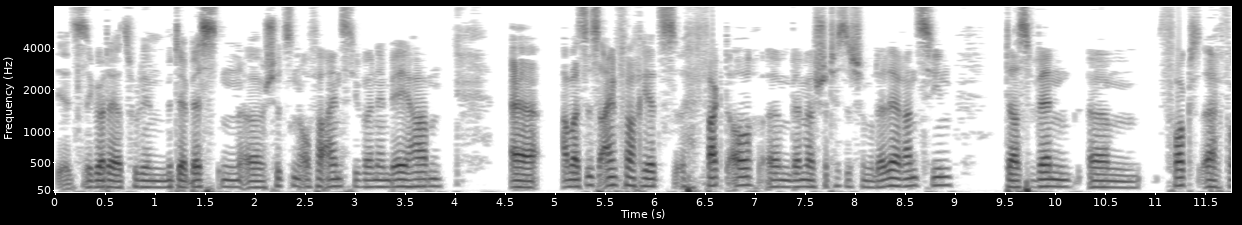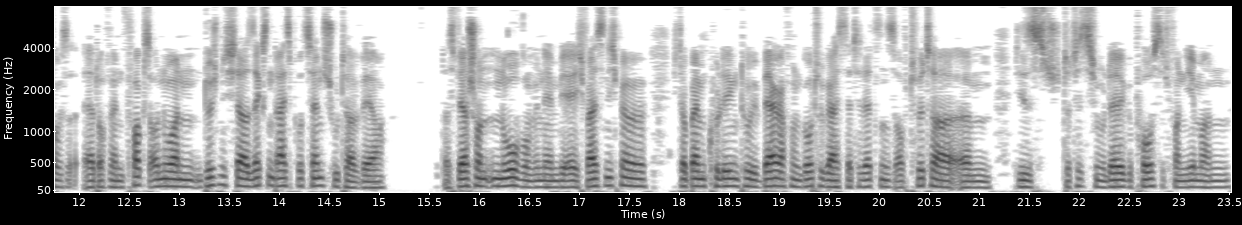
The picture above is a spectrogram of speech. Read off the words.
Jetzt gehört er ja zu den mit der besten äh, Schützen auf Vereins, die wir in der NBA haben. Äh, aber es ist einfach jetzt Fakt auch, ähm, wenn wir statistische Modelle heranziehen, dass wenn ähm, Fox, äh, Fox, äh, doch wenn Fox auch nur ein durchschnittlicher 36% Shooter wäre, Das wäre schon ein Novum in der NBA. Ich weiß nicht mehr, ich glaube beim Kollegen Tobi Berger von GoToGuys, der hatte letztens auf Twitter ähm, dieses statistische Modell gepostet von jemandem,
